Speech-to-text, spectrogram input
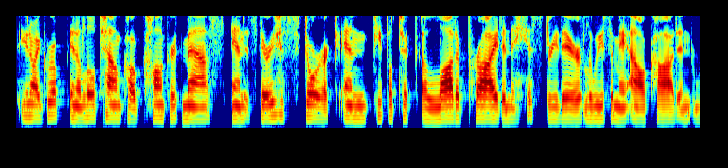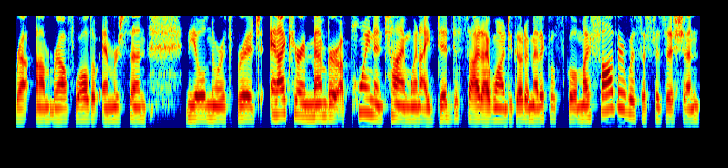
you know, I grew up in a little town called Concord, Mass, and it's very historic, and people took a lot of pride in the history there. Louisa May Alcott and um, Ralph Waldo Emerson, the Old North Bridge. And I can remember a point in time when I did decide I wanted to go to medical school. My father was a physician,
